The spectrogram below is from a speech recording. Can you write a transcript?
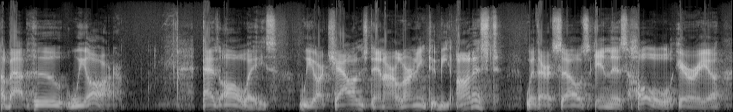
about who we are. As always, we are challenged in our learning to be honest with ourselves in this whole area.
